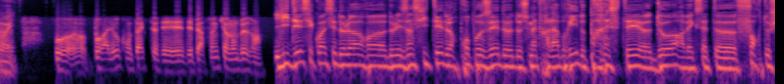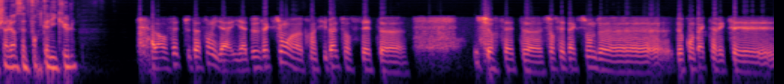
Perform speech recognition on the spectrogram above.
Oui pour, pour aller au contact des, des, personnes qui en ont besoin. L'idée, c'est quoi? C'est de leur, de les inciter, de leur proposer de, de se mettre à l'abri, de pas rester dehors avec cette forte chaleur, cette forte canicule? Alors en fait, de toute façon, il y a, il y a deux actions euh, principales sur cette euh, sur cette euh, sur cette action de, de contact avec ces,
